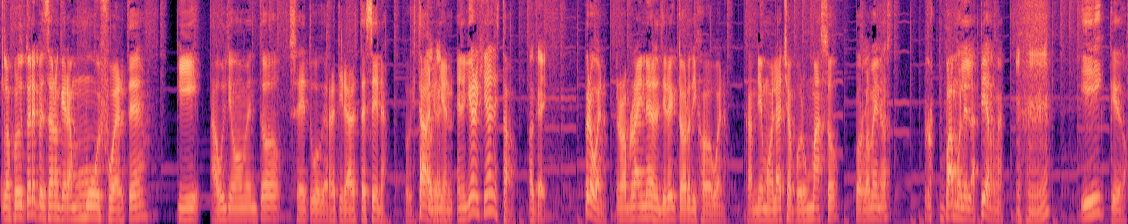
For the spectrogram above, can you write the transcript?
los productores pensaron que era muy fuerte y a último momento se tuvo que retirar esta escena. Porque estaba en Ok. el guion. En el guion original estaba. Ok. Pero bueno, Rob Reiner, el director, dijo: bueno, cambiemos el hacha por un mazo, por lo menos. Rompámosle las piernas. Ujú. Y quedó.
